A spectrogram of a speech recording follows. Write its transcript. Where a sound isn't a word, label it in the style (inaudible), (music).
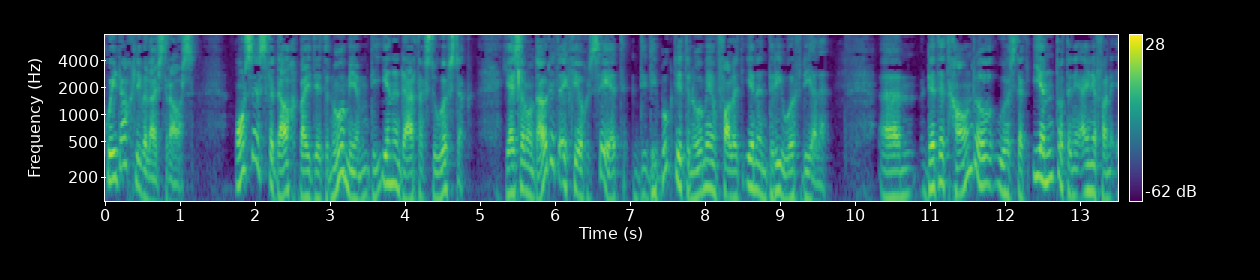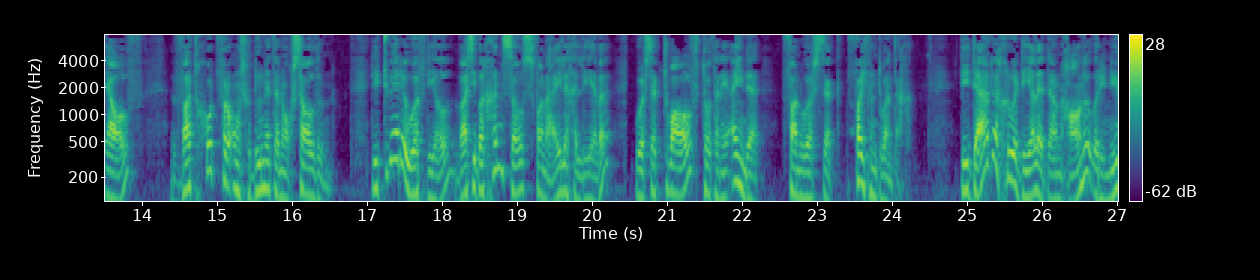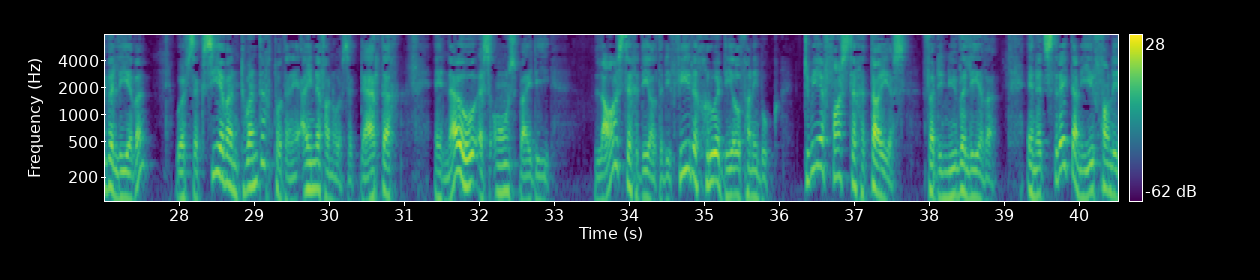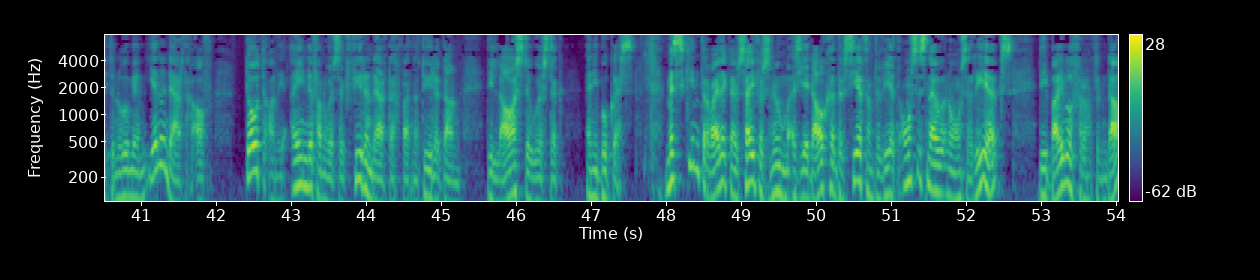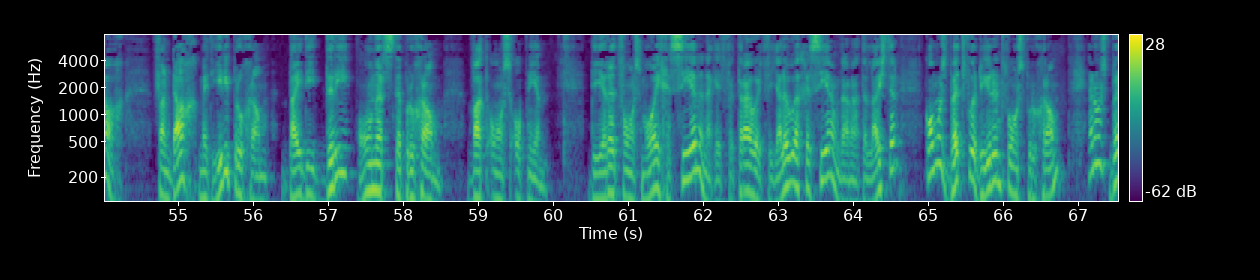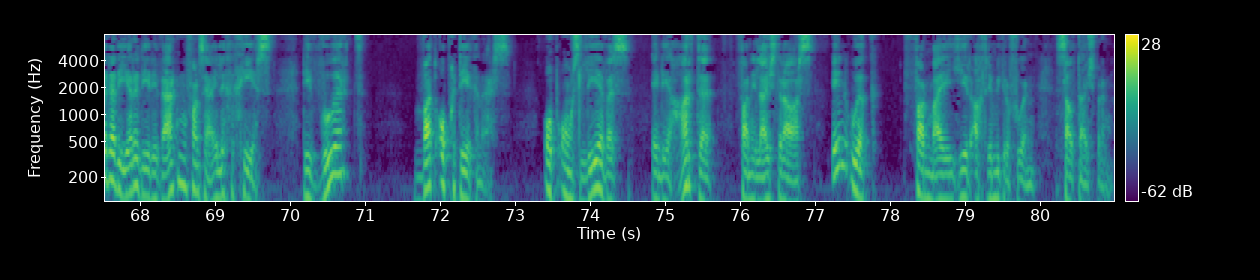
Goeiedag liewe luisteraars. Ons is vandag by Deuteronomium die 31ste hoofstuk. Jy sal onthou dat ek vir jou gesê het die die boek Deuteronomium val uit 1 en 3 hoofdele. Ehm um, dit het gehandel oor stuk 1 tot aan die einde van 11 wat God vir ons gedoen het en nog sal doen. Die tweede hoofdeel was die beginsels van heilige lewe, hoofstuk 12 tot aan die einde van hoofstuk 25. Die derde groot deel het dan gehandel oor die nuwe lewe, hoofstuk 27 tot aan die einde van hoofstuk 30 en nou is ons by die laaste gedeelte, die vierde groot deel van die boek, twee vaste getuies vir die nuwe lewe. En dit strek dan hier van Deuteronomium 31 af tot aan die einde van hoofstuk 34 wat natuurlik dan die laaste hoofstuk in die boek is. Miskien terwyl ek nou syfers noem, is jy dalk geïnteresseerd om te weet ons is nou in ons reeks die Bybel vir vandag vandag met hierdie program by die 300ste program wat ons opneem. Die Here het vir ons mooi geseën en ek het vertrou het vir julle ook geseën om daarna te luister. Kom ons bid voortdurend vir ons program en ons bid dat die Here deur die werking van sy Heilige Gees die woord wat opgeteken is op ons lewens en die harte van die luisteraars en ook van my hier agter die mikrofoon sal tuisbring.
